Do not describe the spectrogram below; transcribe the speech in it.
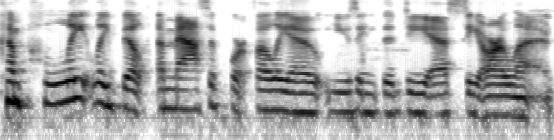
completely built a massive portfolio using the dscr loan.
